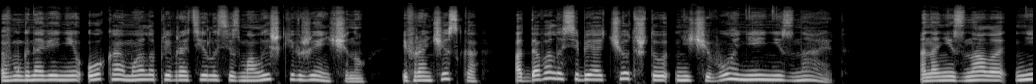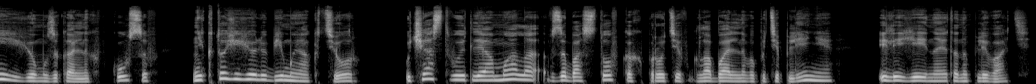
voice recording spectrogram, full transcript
В мгновение ока Амала превратилась из малышки в женщину, и Франческа отдавала себе отчет, что ничего о ней не знает. Она не знала ни ее музыкальных вкусов, Никто ее любимый актер, участвует ли Амала в забастовках против глобального потепления или ей на это наплевать.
